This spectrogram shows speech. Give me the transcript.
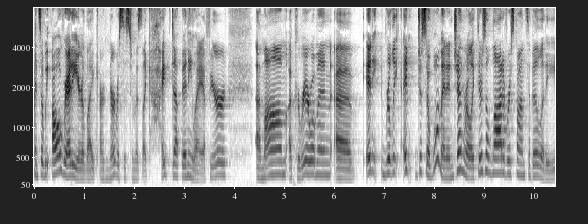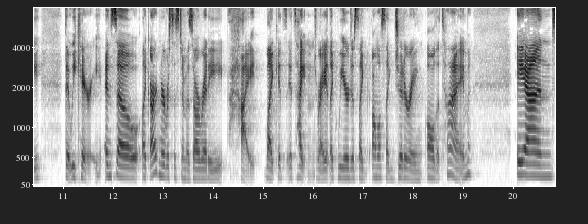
And so we already are like, our nervous system is like hyped up anyway. If you're a mom, a career woman, uh, any really just a woman in general, like there's a lot of responsibility that we carry. And so like our nervous system is already high, like it's it's heightened, right? Like we are just like almost like jittering all the time. And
